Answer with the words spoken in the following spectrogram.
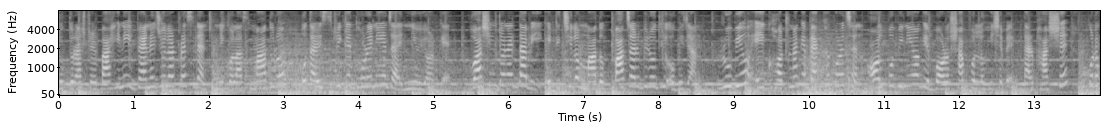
যুক্তরাষ্ট্রের বাহিনী ভেনেজুয়েলার প্রেসিডেন্ট নিকোলাস মাদুরো ও তার স্ত্রীকে ধরে নিয়ে যায় নিউ ইয়র্কে। ওয়াশিংটনের দাবি, এটি ছিল মাদক পাচার বিরোধী অভিযান। রুবিও এই ঘটনাকে ব্যাখ্যা করেছেন অল্প বিনিয়োগে বড় সাফল্য হিসেবে। তার ভাষ্যে, কোনো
